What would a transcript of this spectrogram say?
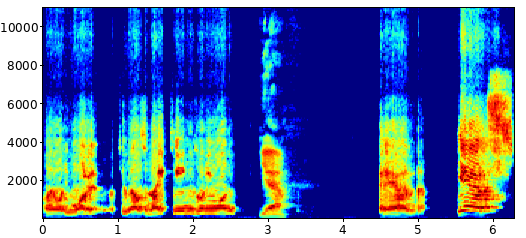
I don't know what he it. 2019 is when he it, Yeah. and yeah, it's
